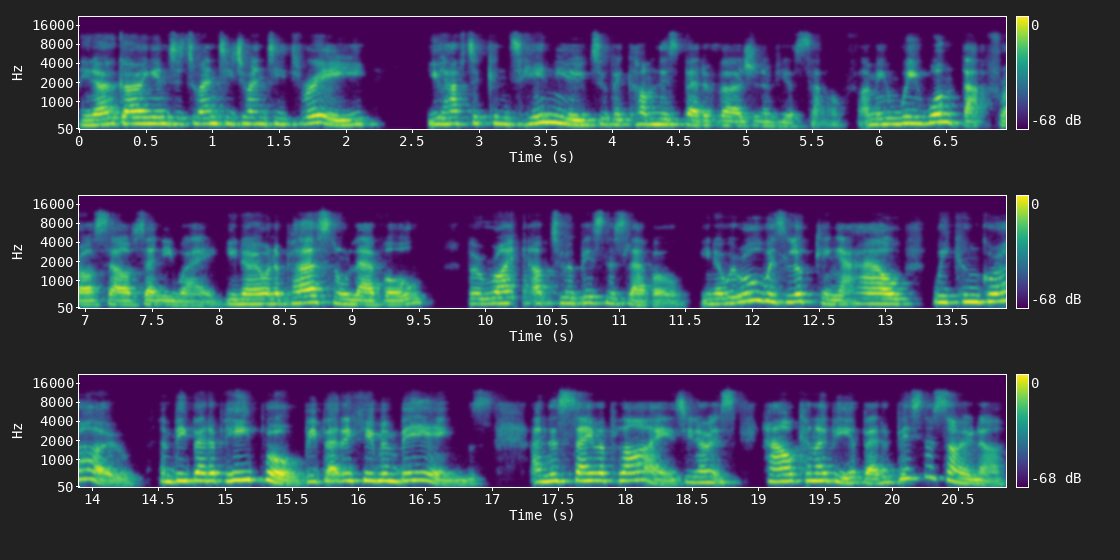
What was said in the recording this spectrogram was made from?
You know, going into 2023, you have to continue to become this better version of yourself. I mean, we want that for ourselves anyway, you know, on a personal level but right up to a business level. You know, we're always looking at how we can grow and be better people, be better human beings. And the same applies. You know, it's how can I be a better business owner?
